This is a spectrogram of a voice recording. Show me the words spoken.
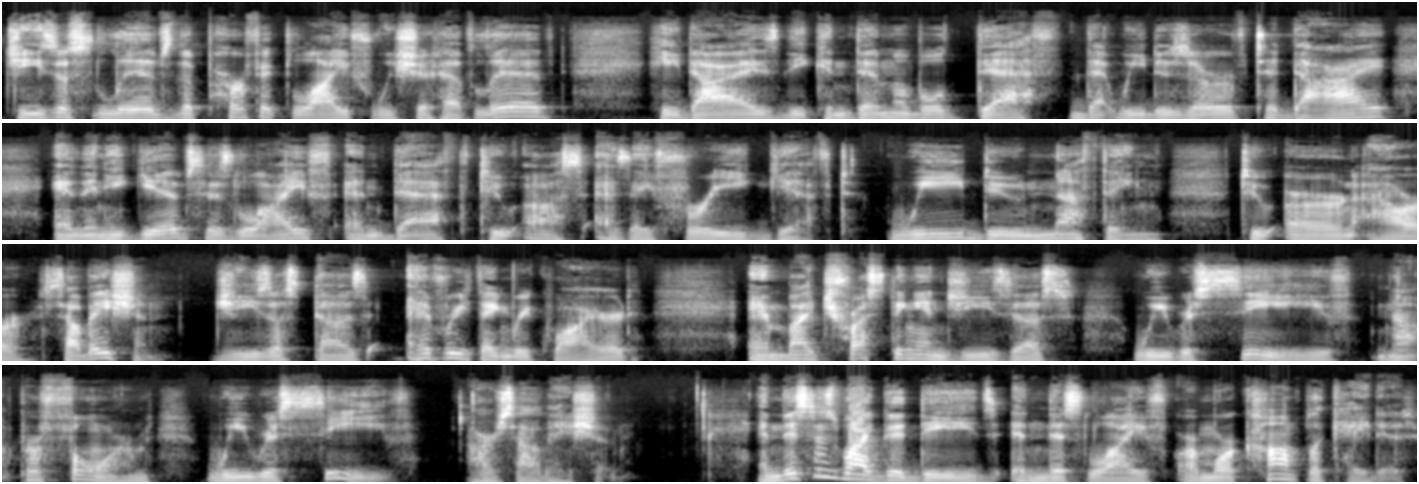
Jesus lives the perfect life we should have lived. He dies the condemnable death that we deserve to die. And then he gives his life and death to us as a free gift. We do nothing to earn our salvation. Jesus does everything required. And by trusting in Jesus, we receive, not perform, we receive our salvation. And this is why good deeds in this life are more complicated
